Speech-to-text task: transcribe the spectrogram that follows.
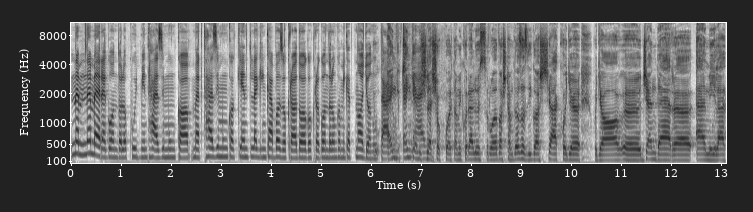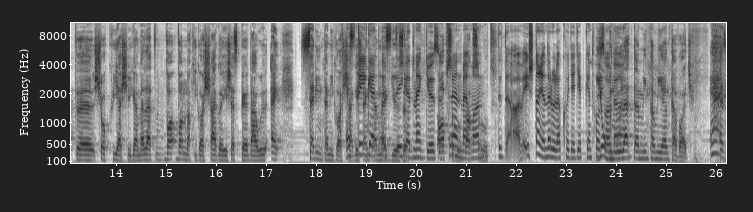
nem, nem erre gondolok úgy, mint házi munka, mert házi munkaként leginkább azokra a dolgokra gondolunk, amiket nagyon utálunk Eng, Engem is lesokkolt, amikor először olvastam, de az az igazság, hogy, hogy a gender elmélet sok hülyesége mellett vannak igazsága, és ez például szerintem igazság, ez és téged, engem meggyőzött. Ez téged meggyőzött, abszolút, rendben abszolút. van. És nagyon örülök, hogy egyébként hozol Jobb be. nő lettem, mint amilyen te vagy. Ez,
